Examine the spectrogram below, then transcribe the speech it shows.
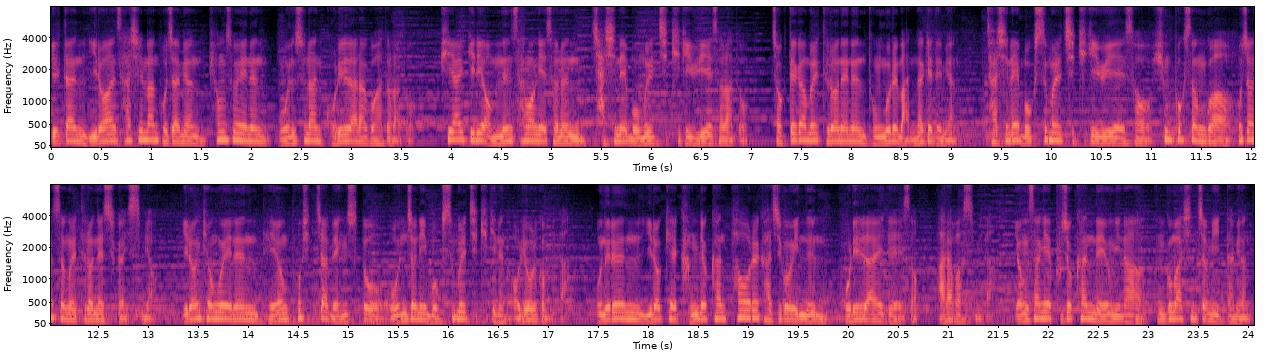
일단 이러한 사실만 보자면 평소에는 온순한 고릴라라고 하더라도 피할 길이 없는 상황에서는 자신의 몸을 지키기 위해서라도 적대감을 드러내는 동물을 만나게 되면 자신의 목숨을 지키기 위해서 흉폭성과 호전성을 드러낼 수가 있으며 이런 경우에는 대형 포식자 맹수도 온전히 목숨을 지키기는 어려울 겁니다. 오늘은 이렇게 강력한 파워를 가지고 있는 고릴라에 대해서 알아봤습니다. 영상에 부족한 내용이나 궁금하신 점이 있다면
